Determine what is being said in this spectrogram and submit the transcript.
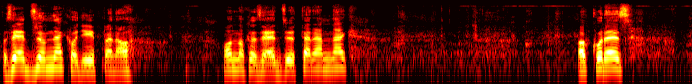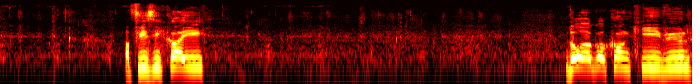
az edzőmnek, vagy éppen a, annak az edzőteremnek, akkor ez a fizikai dolgokon kívül,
